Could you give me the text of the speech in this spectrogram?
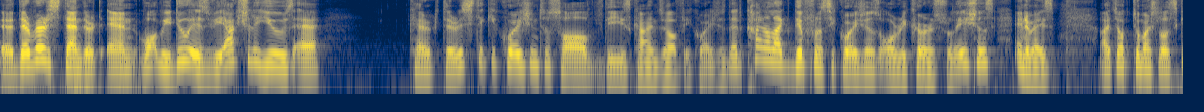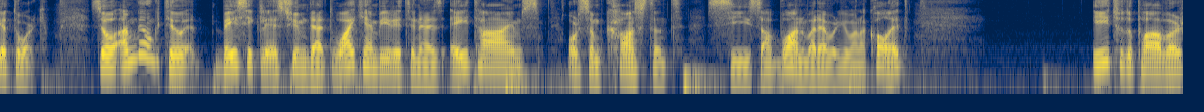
Uh, they're very standard, and what we do is we actually use a characteristic equation to solve these kinds of equations. They're kind of like difference equations or recurrence relations. Anyways, I talk too much, let's get to work. So I'm going to basically assume that y can be written as a times or some constant c sub 1, whatever you want to call it, e to the power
